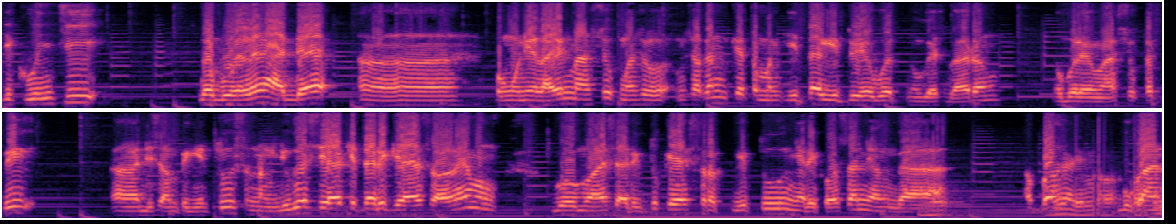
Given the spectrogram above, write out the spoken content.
dikunci nggak boleh ada eh, penghuni lain masuk masuk misalkan kayak teman kita gitu ya buat nugas bareng nggak boleh masuk tapi eh, di samping itu senang juga sih ya kita Rik ya soalnya emang gue sama Syarif tuh kayak seret gitu nyari kosan yang enggak apa. Kalau- bukan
